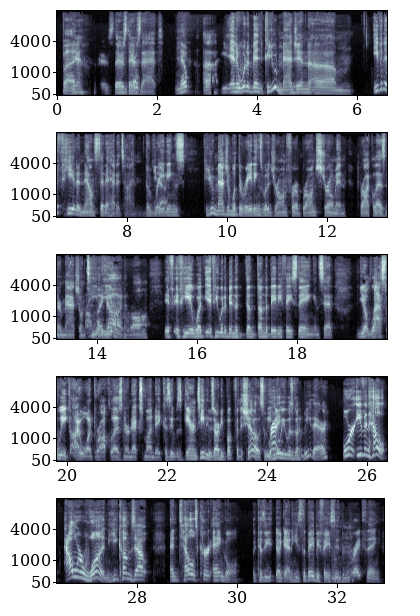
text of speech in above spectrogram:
But yeah. There's there's there's that. nope. Uh, and it would have been. Could you imagine? Um, even if he had announced it ahead of time, the Yeah. ratings. Could you imagine what the ratings would have drawn for a Braun Strowman Brock Lesnar match on Oh my TV God. on Raw. If if he would if he would have been the, done, done the babyface thing and said, you know, last week I want Brock Lesnar next Monday because it was guaranteed he was already booked for the show, so he Right. knew he was going to be there. Or even hell, hour one, he comes out and tells Kurt Angle because he again he's the babyface mm into the Mhm. right thing.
